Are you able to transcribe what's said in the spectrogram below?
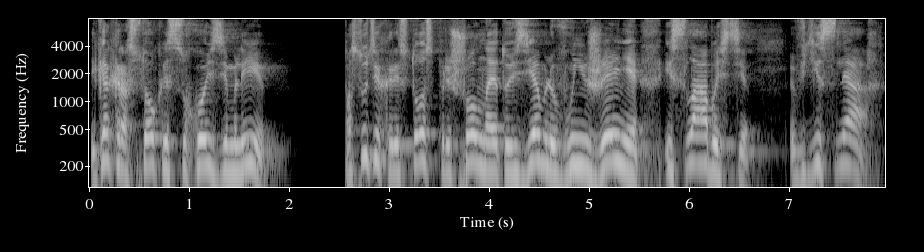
и как росток из сухой земли. По сути, Христос пришел на эту землю в унижение и слабости, в яслях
